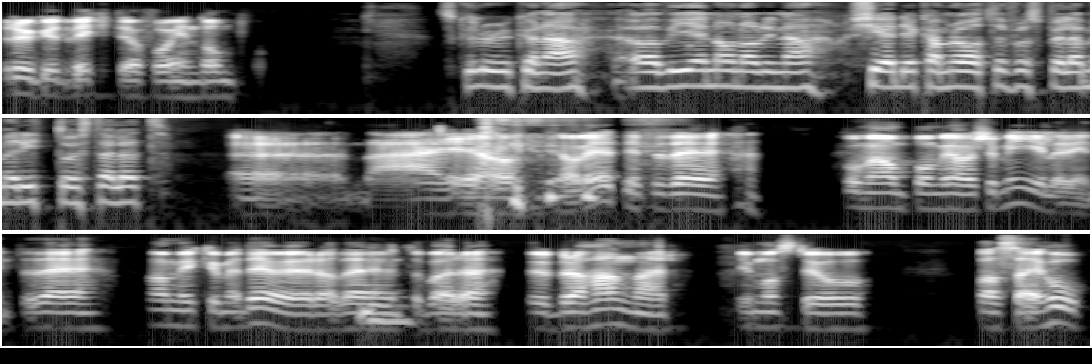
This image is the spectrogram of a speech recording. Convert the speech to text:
ruggigt viktigt att få in de två. Skulle du kunna överge någon av dina kedjekamrater för att spela med Ritto istället? Eh, nej, jag, jag vet inte. Det kommer an på om vi har kemi eller inte. Det har mycket med det att göra. Det är Mm. inte bara hur bra han är. Vi måste ju passa ihop.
